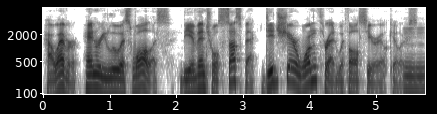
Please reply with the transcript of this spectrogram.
However, Henry Louis Wallace, the eventual suspect, did share one thread with all serial killers. Mm-hmm.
